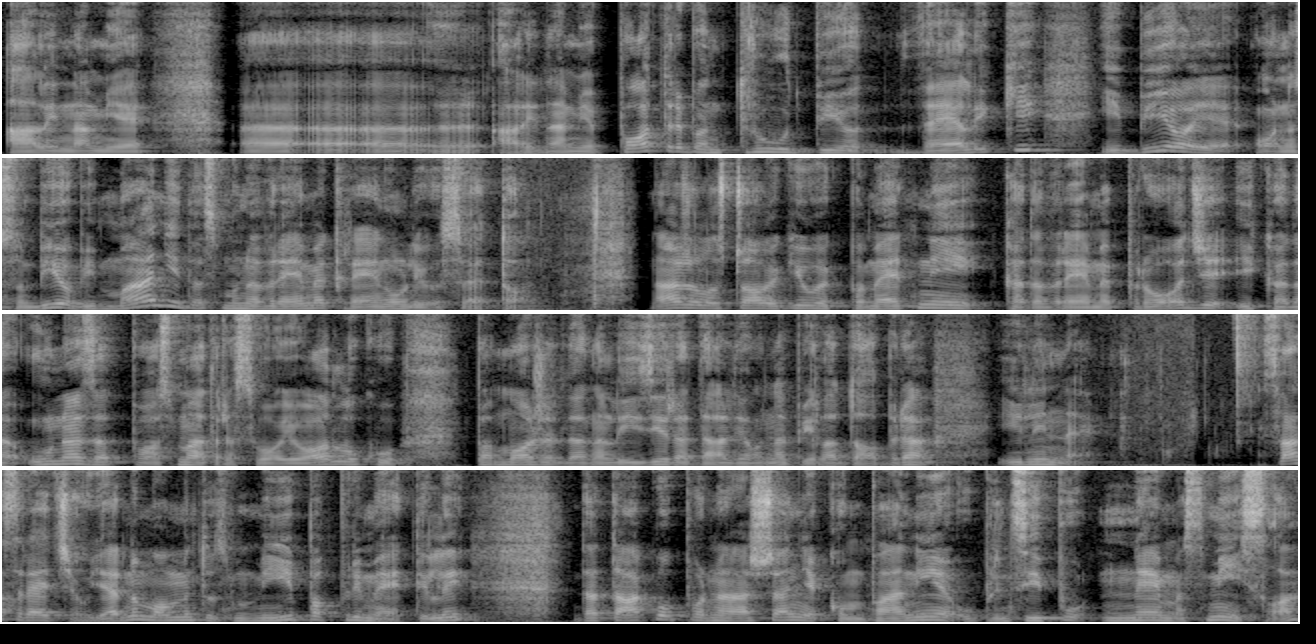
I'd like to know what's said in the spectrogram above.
ali nam je, uh, uh, ali nam je potreban trud bio veliki i bio je, odnosno bio bi manji da smo na vreme krenuli u sve to. Nažalost, čovek je uvek pametniji kada vreme prođe i kada unazad posmatra svoju odluku, pa može da analizira da li ona bila dobra ili ne. Sva sreća, u jednom momentu smo mi ipak primetili da takvo ponašanje kompanije u principu nema smisla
